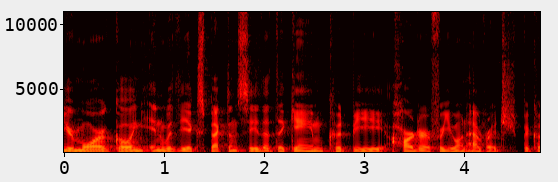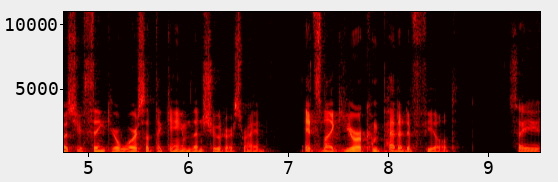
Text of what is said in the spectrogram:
you're more going in with the expectancy that the game could be harder for you on average because you think you're worse at the game than shooters, right? It's like your competitive field. So you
